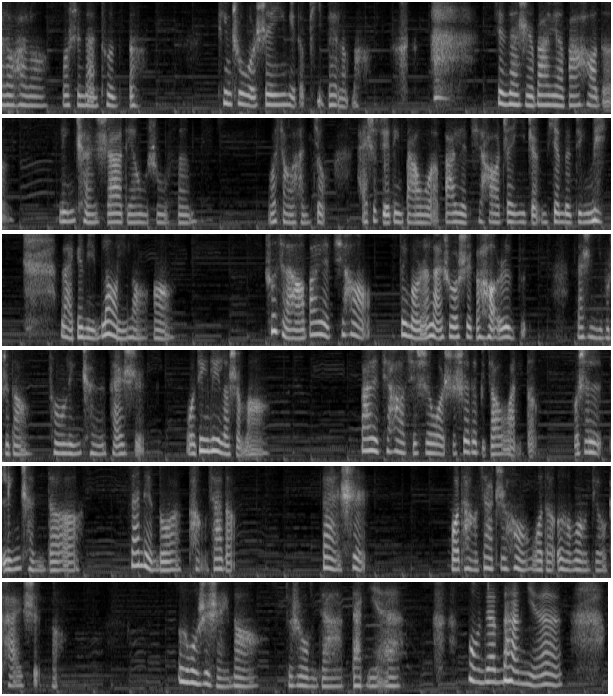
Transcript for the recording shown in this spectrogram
Hello Hello，我是男兔子，听出我声音里的疲惫了吗？现在是八月八号的凌晨十二点五十五分，我想了很久，还是决定把我八月七号这一整天的经历 来跟你唠一唠啊。说起来啊，八月七号对某人来说是个好日子，但是你不知道，从凌晨开始。我经历了什么？八月七号，其实我是睡得比较晚的，我是凌晨的三点多躺下的。但是，我躺下之后，我的噩梦就开始了。噩梦是谁呢？就是我们家大年，我们家大年，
